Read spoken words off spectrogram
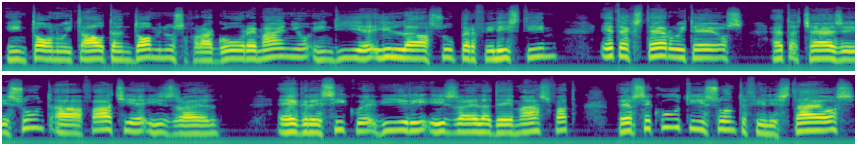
in tonuit autem Dominus fragore magno in die illa super Philistim, et exteruit eos, et cesi sunt a facie Israel. Egre sique viri Israel de Masfat, persecuti sunt Philistaeos,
